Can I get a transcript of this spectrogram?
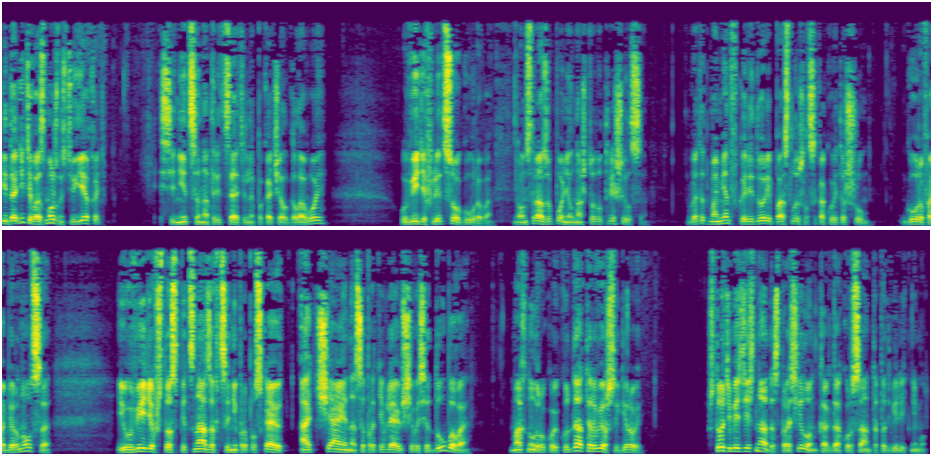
и дадите возможность уехать. Синицын отрицательно покачал головой, увидев лицо Гурова. Он сразу понял, на что тут решился. В этот момент в коридоре послышался какой-то шум. Гуров обернулся и, увидев, что спецназовцы не пропускают отчаянно сопротивляющегося Дубова, махнул рукой. «Куда ты рвешься, герой?» «Что тебе здесь надо?» — спросил он, когда курсанта подвели к нему.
